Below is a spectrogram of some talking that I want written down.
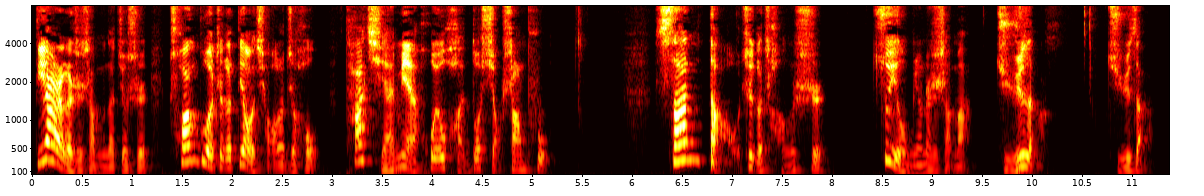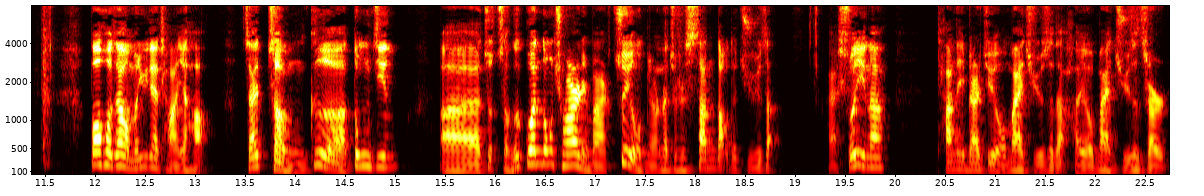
第二个是什么呢？就是穿过这个吊桥了之后，它前面会有很多小商铺。三岛这个城市最有名的是什么？橘子，橘子，包括在我们玉电厂也好，在整个东京，呃，就整个关东圈里面最有名的就是三岛的橘子。哎，所以呢，它那边就有卖橘子的，还有卖橘子汁儿。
